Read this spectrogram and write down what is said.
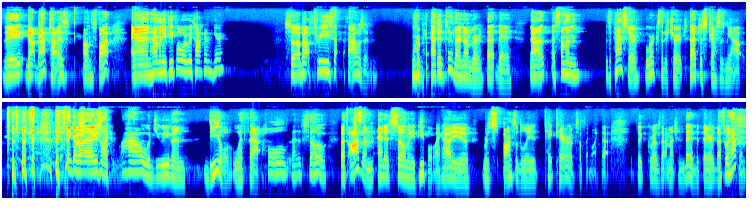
they got baptized on the spot. And how many people are we talking here? So about three thousand were added to their number that day. Now, as someone, as a pastor who works at a church, that just stresses me out to, think about it. I usually like, how would you even deal with that whole, that is so, that's awesome. And it's so many people. Like, how do you responsibly take care of something like that that grows that much in a day? But there, that's what happened.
